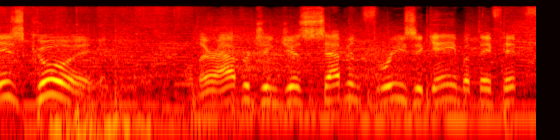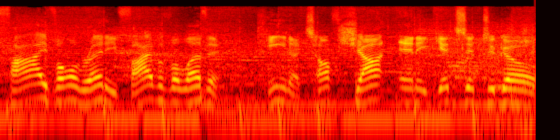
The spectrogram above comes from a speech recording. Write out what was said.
is good. Well, they're averaging just seven threes a game, but they've hit five already, five of 11. Keene, a tough shot, and he gets it to go.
